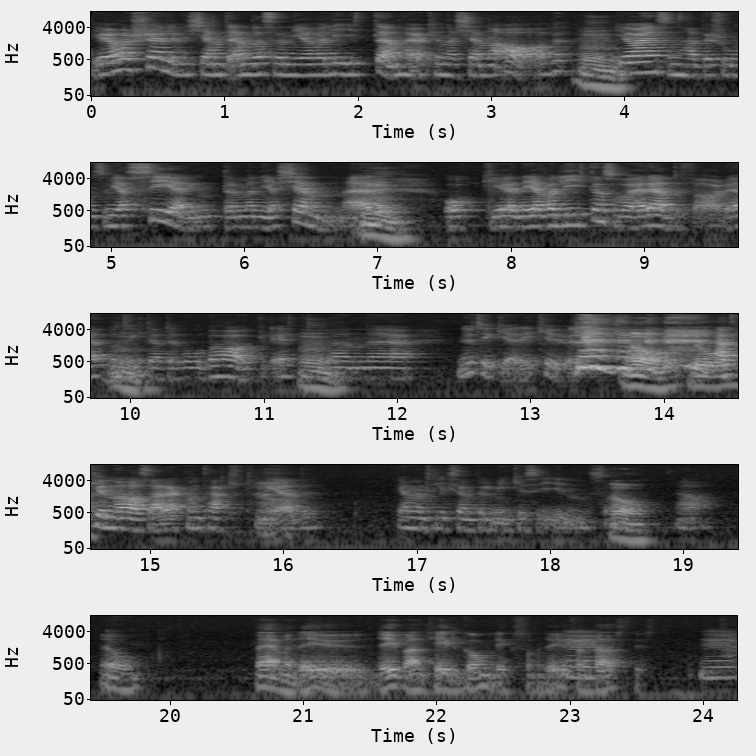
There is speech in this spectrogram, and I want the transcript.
Jag har själv känt ända sedan jag var liten har jag kunnat känna av. Mm. Jag är en sån här person som jag ser inte men jag känner. Mm. Och eh, när jag var liten så var jag rädd för det. Då Mm. tyckte jag att det var obehagligt. Mm. Men eh, nu tycker jag det är kul Ja, att kunna ha så här kontakt med ja, men till exempel min kusin. Så, ja. ja. Jo. Nej men det är ju, det är ju bara en tillgång liksom. Det är ju Mm. fantastiskt. Mm.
